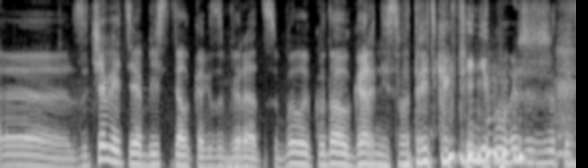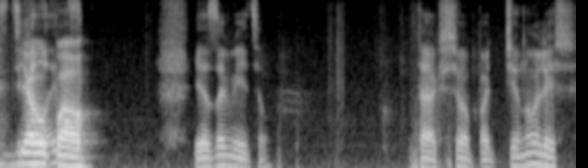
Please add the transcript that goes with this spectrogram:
Э, Зачем я тебе объяснял, как забираться? Было куда угарнее смотреть, как ты не можешь это сделать. Я упал. Я заметил. Так, все, подтянулись.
